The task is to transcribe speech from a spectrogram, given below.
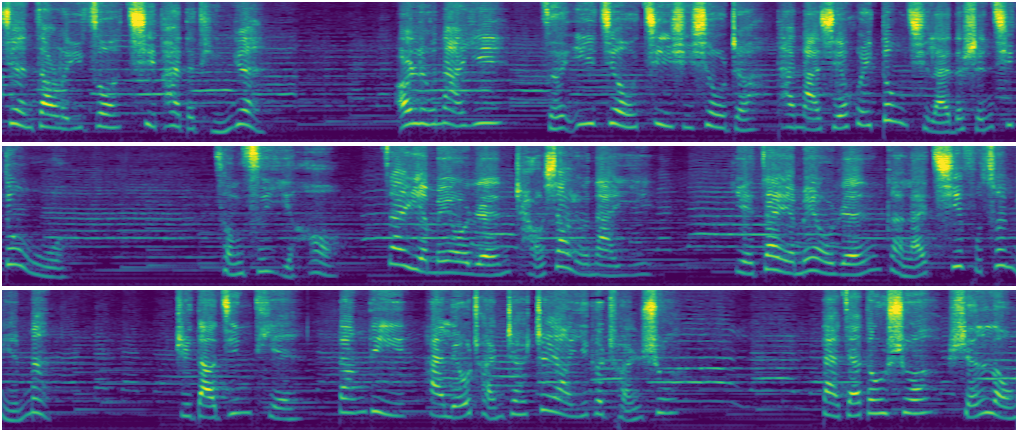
建造了一座气派的庭院，而刘娜依则依旧继续绣着他那些会动起来的神奇动物。从此以后。再也没有人嘲笑刘娜依，也再也没有人敢来欺负村民们。直到今天，当地还流传着这样一个传说：大家都说神龙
